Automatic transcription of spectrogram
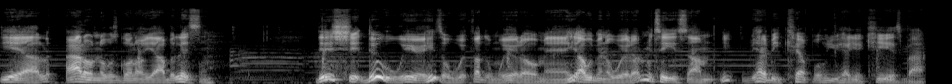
yeah, I don't know what's going on, y'all, but listen. This shit, dude, weird. He's a weird, fucking weirdo, man. He always been a weirdo. Let me tell you something. You, you gotta be careful who you have your kids by.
